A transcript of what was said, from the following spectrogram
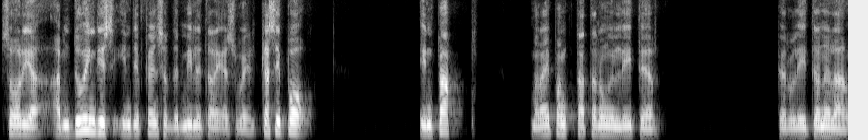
Sorry, ah, I'm doing this in defense of the military as well. Kasi po, in fact, marami pang tatanungin later, pero later na lang,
